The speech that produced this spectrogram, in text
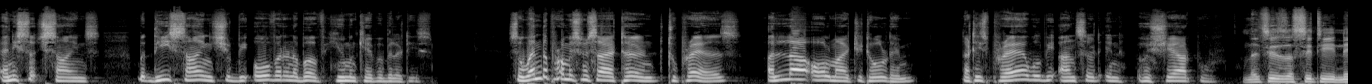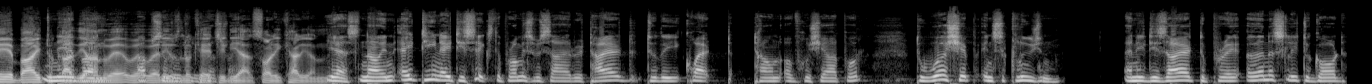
any such signs, but these signs should be over and above human capabilities. So when the promised Messiah turned to prayers, Allah Almighty told him that his prayer will be answered in Hoshiarpur. This is a city nearby to nearby, Qadian where, where, where, he was located. Right. Yeah, sorry, carry on. Yes. Now, in 1886, the promised Messiah retired to the quiet town of Hoshiarpur to worship in seclusion, and he desired to pray earnestly to God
